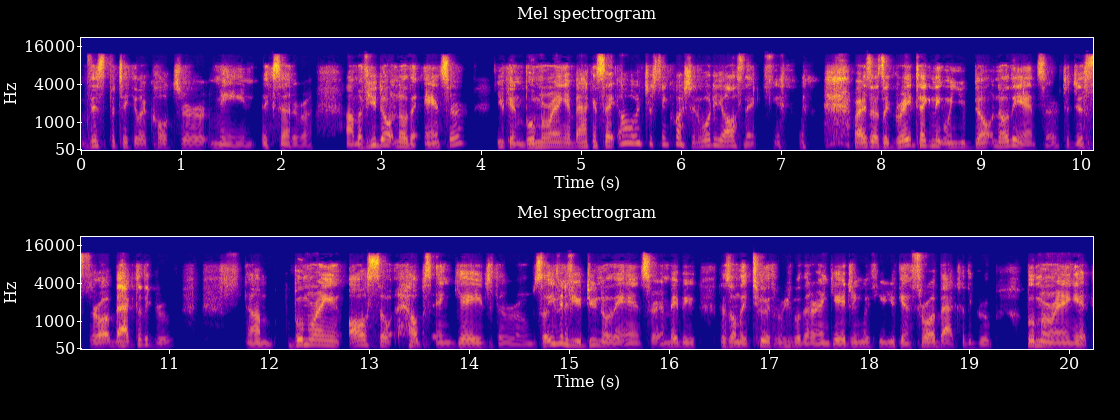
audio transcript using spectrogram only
this particular culture mean, etc. Um, if you don't know the answer, you can boomerang it back and say, "Oh, interesting question. What do y'all think?" right. So it's a great technique when you don't know the answer to just throw it back to the group. Um, boomeranging also helps engage the room. So even if you do know the answer, and maybe there's only two or three people that are engaging with you, you can throw it back to the group, boomerang it,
